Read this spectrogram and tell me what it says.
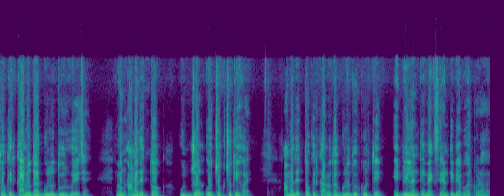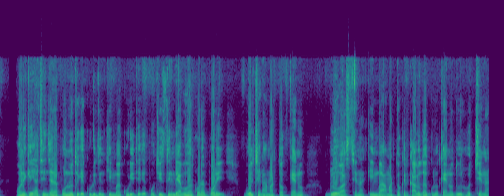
ত্বকের কালো দাগগুলো দূর হয়ে যায় এবং আমাদের ত্বক উজ্জ্বল ও চকচকে হয়। আমাদের ত্বকের কালো দাগগুলো দূর করতে এই ব্রিলান্টে ম্যাক্সিরামটি ব্যবহার করা হয়। অনেকেই আছেন যারা পনেরো থেকে কুড়ি দিন কিংবা কুড়ি থেকে পঁচিশ দিন ব্যবহার করার পরেই বলছেন, আমার ত্বক কেন গ্লো আসছে না? কিংবা, আমার ত্বকের কালো দাগগুলো কেন দূর হচ্ছে না?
